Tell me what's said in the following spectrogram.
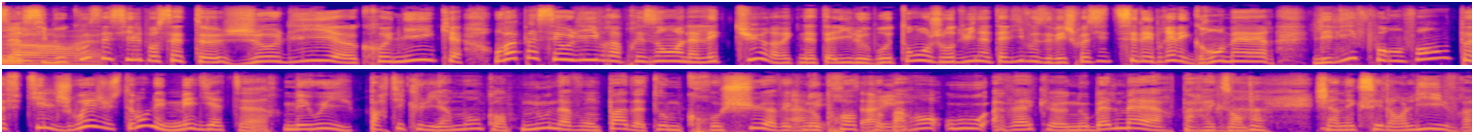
merci beaucoup, ouais. Cécile, pour cette euh, jolie euh, chronique. On va passer au livre à présent, à la lecture avec Nathalie Le Breton. Aujourd'hui, Nathalie, vous avez choisi de célébrer les grands-mères. Les livres pour enfants peuvent-ils jouer justement les médiateurs? Mais oui, particulièrement quand nous n'avons pas d'atomes crochus avec Ah nos oui, propres parents ou avec euh, nos belles-mères, par exemple. J'ai un excellent livre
